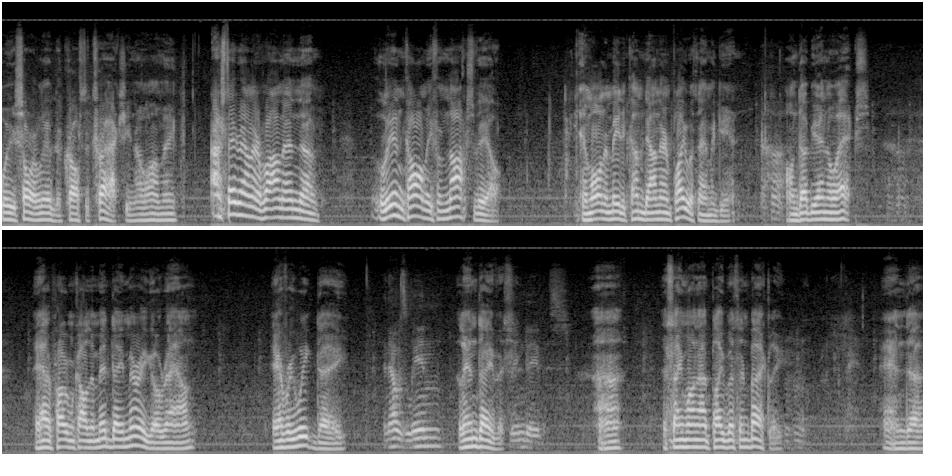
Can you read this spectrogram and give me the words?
we sort of lived across the tracks, you know what I mean? I stayed around there a while, and then uh, Lynn called me from Knoxville and wanted me to come down there and play with them again Uh-huh. on WNOX. They had a program called the Midday Merry-Go-Round every weekday. And that was Lynn, Lynn Davis, Lynn Davis. uh-huh, the same one I'd played with in Beckley. And uh,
